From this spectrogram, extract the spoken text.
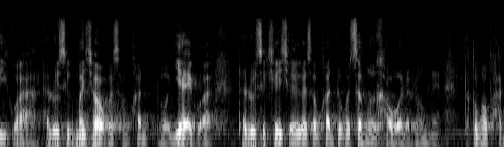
ดีกว่า ถ้ารู้สึกไม่ชอบก็สำคัญตัวแย่กว่า ถ้ารู้สึกเฉยๆก็สำคัญตัวว่าเสมอเขาอะไรนองเนี่ยแล้วก็มาผัน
